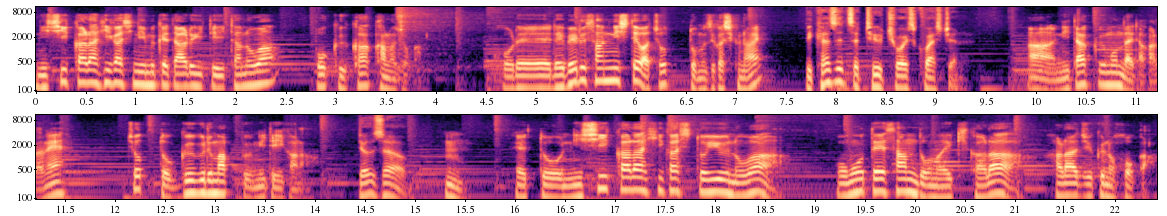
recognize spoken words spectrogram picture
西から東に向けて歩いていたのは僕か彼女か。これ、レベル3にしてはちょっと難しくない？Because it's a two choice question. ああ、二択問題だからね。ちょっと Google マップ見ていいかな？Dozo. うん。えっと、西から東というのは、表参道の駅から原宿の方か。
